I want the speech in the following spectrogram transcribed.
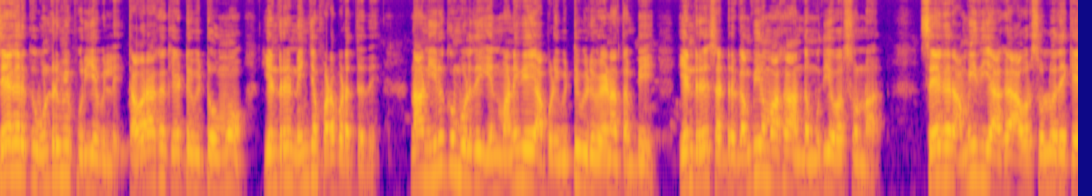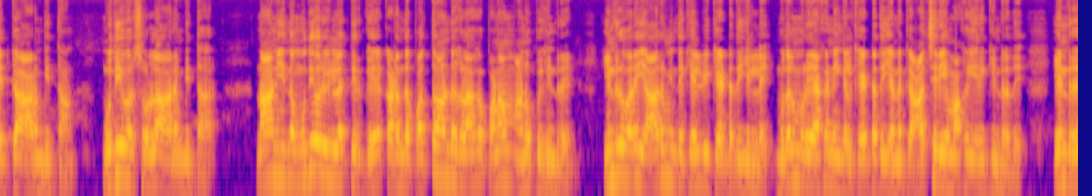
சேகருக்கு ஒன்றுமே புரியவில்லை. தவறாக கேட்டுவிட்டோமோ? என்று நெஞ்சம் படபடத்தது. நான் இருக்கும் பொழுது என் மனைவியை அப்படி விட்டு விடுவேனா தம்பி? என்று சற்று கம்பீரமாக அந்த முதியவர் சொன்னார். சேகர் அமைதியாக அவர் சொல்வதை கேட்க ஆரம்பித்தான். முதியவர் சொல்ல ஆரம்பித்தார். நான் இந்த முதியோர் இல்லத்திற்கு கடந்த பத்து ஆண்டுகளாக பணம் அனுப்புகின்றேன். இன்று வரை யாரும் இந்த கேள்வி கேட்டது இல்லை. முதல் முறையாக நீங்கள் கேட்டது எனக்கு ஆச்சரியமாக இருக்கின்றது என்று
